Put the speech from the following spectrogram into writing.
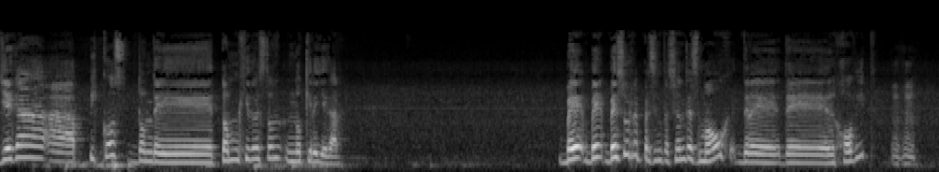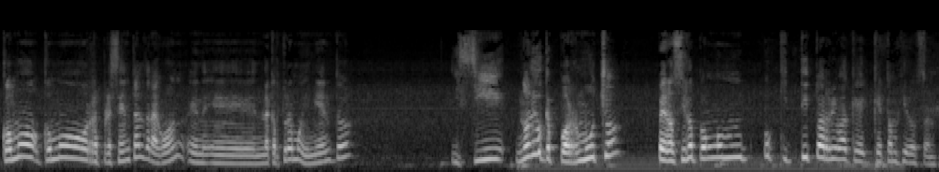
llega a picos donde Tom Hiddleston no quiere llegar. Ve, ve, ve su representación de Smaug, de, de El Hobbit, cómo, cómo representa al dragón en, en la captura de movimiento. Y sí, no digo que por mucho, pero sí lo pongo un poquitito arriba que, que Tom Hiddleston.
